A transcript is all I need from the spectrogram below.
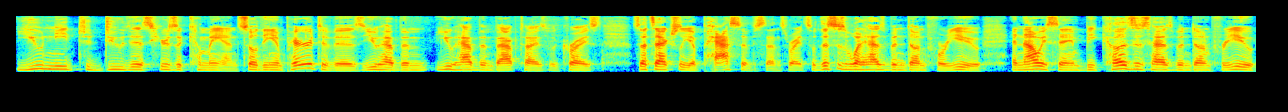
you need to do this. Here's a command. So the imperative is you have been you have been baptized with Christ. So that's actually a passive sense, right? So this is what has been done for you. And now he's saying, because this has been done for you,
